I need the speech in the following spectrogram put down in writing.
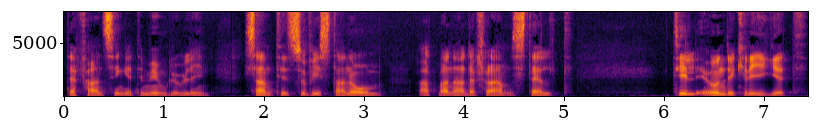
det fanns inget immunglobulin. Samtidigt så visste han om att man hade framställt till, under kriget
